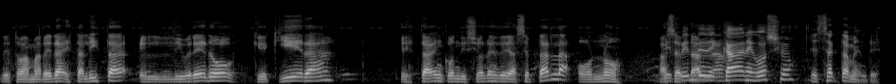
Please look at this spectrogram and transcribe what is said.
de todas maneras, esta lista, el librero que quiera está en condiciones de aceptarla o no. Depende de cada negocio. Exactamente.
